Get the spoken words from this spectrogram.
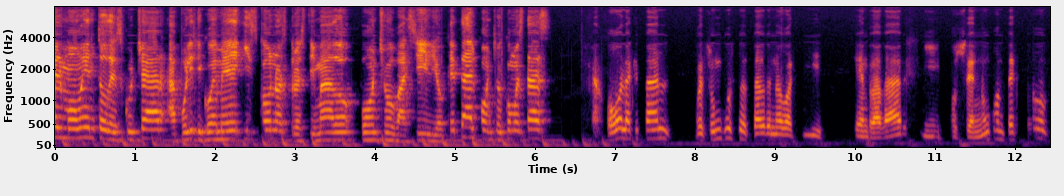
el momento de escuchar a Político MX con nuestro estimado Poncho Basilio. ¿Qué tal, Poncho? ¿Cómo estás? Hola, ¿qué tal? Pues un gusto estar de nuevo aquí en Radar y pues en un contexto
